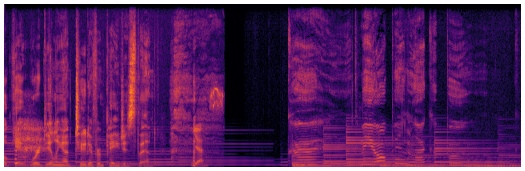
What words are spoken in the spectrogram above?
Okay, we're dealing on two different pages then. yes. Crack me open like a book.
